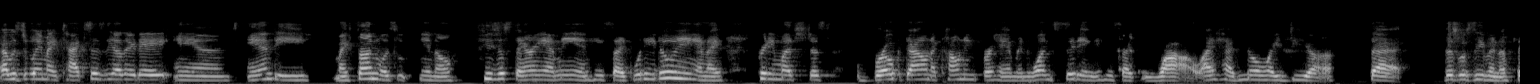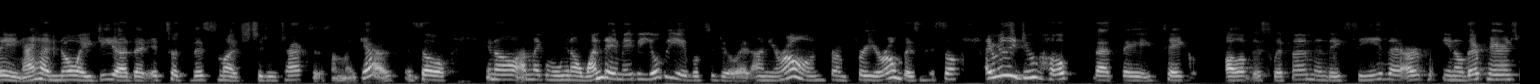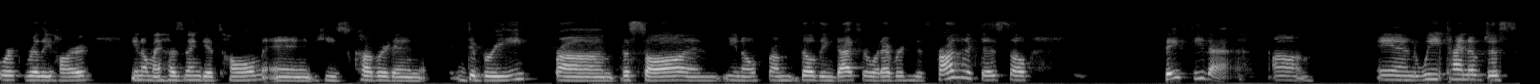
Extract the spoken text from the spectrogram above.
I was doing my taxes the other day, and Andy, my son, was, you know, he's just staring at me, and he's like, "What are you doing?" And I pretty much just broke down accounting for him in one sitting, and he's like, "Wow, I had no idea that this was even a thing. I had no idea that it took this much to do taxes." I'm like, "Yes," and so you know i'm like well you know one day maybe you'll be able to do it on your own from for your own business. So i really do hope that they take all of this with them and they see that our you know their parents work really hard. You know my husband gets home and he's covered in debris from the saw and you know from building decks or whatever his project is. So they see that. Um, and we kind of just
